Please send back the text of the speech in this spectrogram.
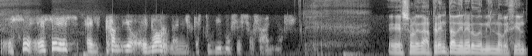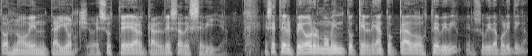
ese ese es el cambio enorme en el que estuvimos esos años eh, Soledad, 30 de enero de 1998. Es usted alcaldesa de Sevilla. ¿Es este el peor momento que le ha tocado a usted vivir en su vida política?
